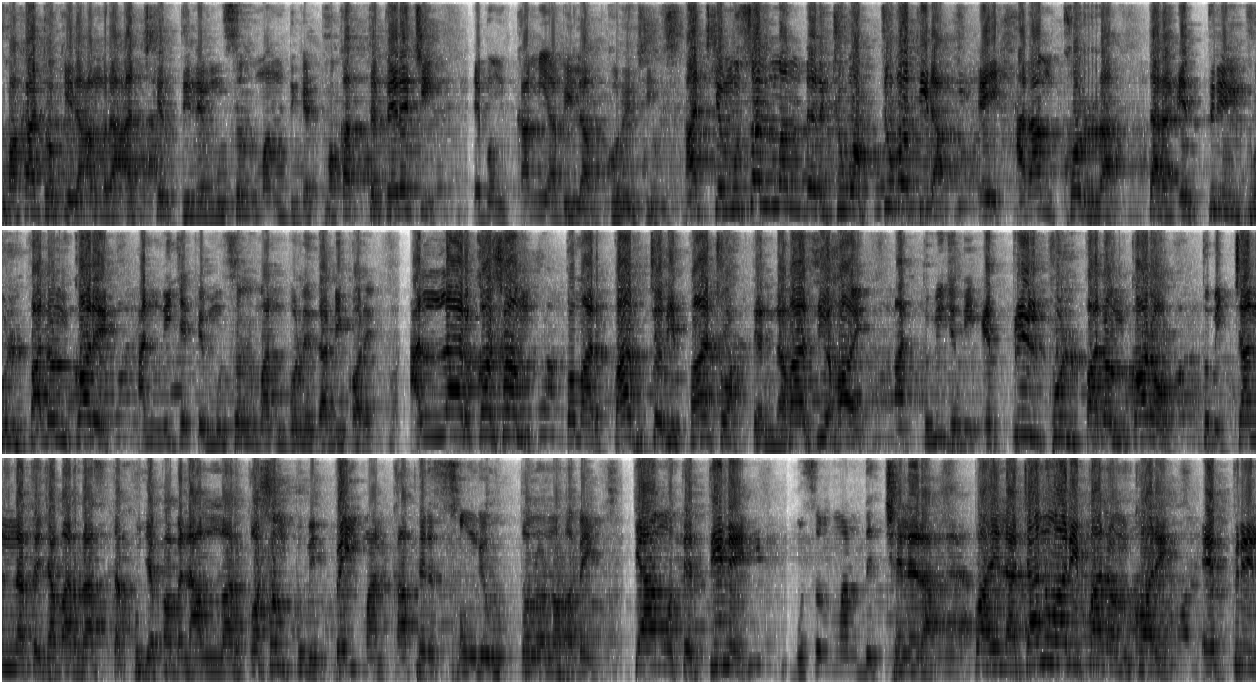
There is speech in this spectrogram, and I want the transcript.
ঠকাঠকির আমরা আজকের দিনে মুসলমান দিকে ঠকাতে পেরেছি এবং কামিয়াবি লাভ করেছি। আজকে মুসলমানদের যুবক, যুবতীরা, এই হারাম খোররা, তারা এপ্রিল ফুল পালন করে আর নিজেকে মুসলমান বলে দাবি করে। আল্লাহর কসম, তোমার বাপ যদি পাঁচ ওয়াক্তের নামাজি হয়, আর তুমি যদি এপ্রিল ফুল পালন করো, তুমি জান্নাতে যাবার রাস্তা খুঁজে পাবে না। আল্লাহর কসম, তুমি বেঈমান কাফের সঙ্গে উত্তোলন হবে। কিয়ামতের দিনে মুসলমানদের ছেলেরা পয়লা জানুয়ারি পালন করে, এপ্রিল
